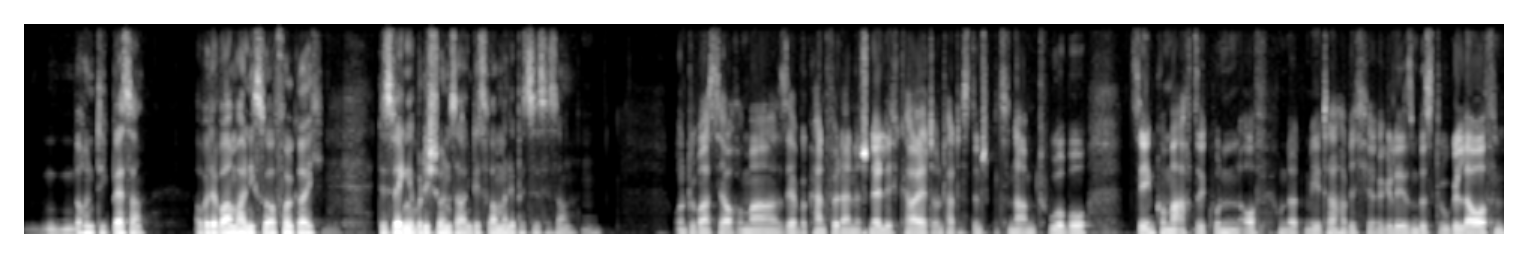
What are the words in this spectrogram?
noch ein Tick besser. Aber da waren wir halt nicht so erfolgreich. Deswegen würde ich schon sagen, das war meine beste Saison. Mhm. Und du warst ja auch immer sehr bekannt für deine Schnelligkeit und hattest den Spitznamen Turbo. 10,8 Sekunden auf 100 Meter, habe ich äh, gelesen, bist du gelaufen.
